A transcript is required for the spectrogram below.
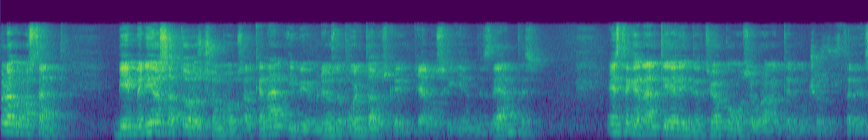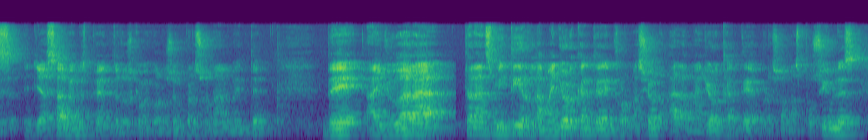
Hola, ¿cómo están? Bienvenidos a todos los que son nuevos al canal y bienvenidos de vuelta a los que ya nos seguían desde antes. Este canal tiene la intención, como seguramente muchos de ustedes ya saben, especialmente los que me conocen personalmente, de ayudar a transmitir la mayor cantidad de información a la mayor cantidad de personas posibles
